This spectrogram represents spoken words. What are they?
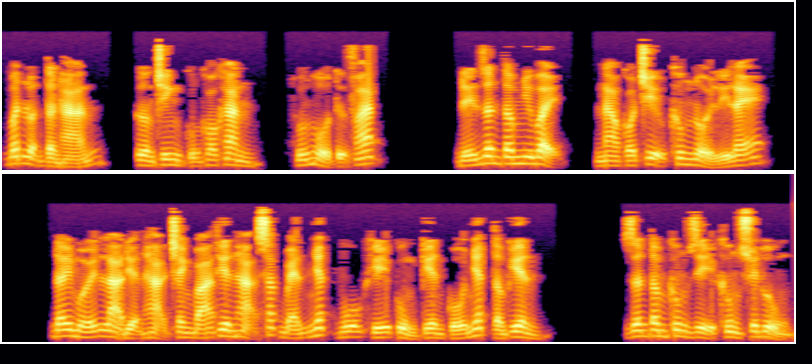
Bất luận tần hán, cường trinh cũng khó khăn, huống hồ tự phát. Đến dân tâm như vậy, nào có chịu không nổi lý lẽ đây mới là điện hạ tranh bá thiên hạ sắc bén nhất vũ khí cùng kiên cố nhất tấm kiên. Dân tâm không gì không xuyên thủng.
